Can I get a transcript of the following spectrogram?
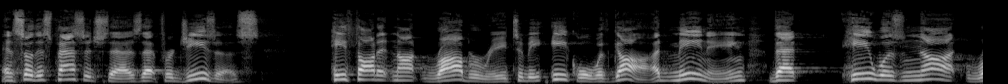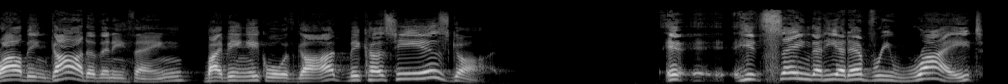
And so this passage says that for Jesus, he thought it not robbery to be equal with God, meaning that he was not robbing God of anything by being equal with God because he is God. It, it, it's saying that he had every right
